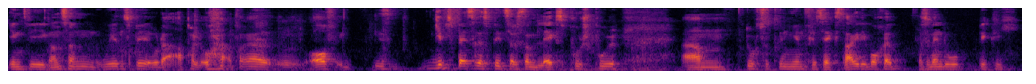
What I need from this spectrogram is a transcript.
irgendwie ganz einen weirden Split oder Upper Lower einfach äh, auf. Es gibt's bessere Splits als dann Legs Push-Pull ähm, durchzutrainieren für sechs Tage die Woche. Also wenn du wirklich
